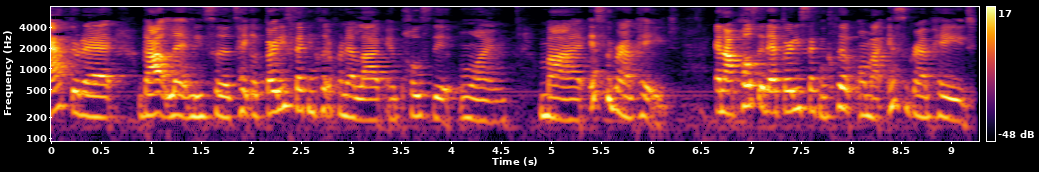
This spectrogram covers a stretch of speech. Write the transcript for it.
after that, God led me to take a 30 second clip from that live and post it on my Instagram page. And I posted that 30 second clip on my Instagram page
